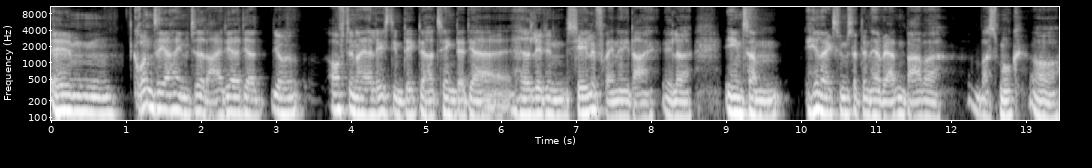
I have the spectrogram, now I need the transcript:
Øhm, grunden til, at jeg har inviteret dig, det er, at jeg jo ofte, når jeg har læst din digte, har tænkt, at jeg havde lidt en sjælefrænde i dig, eller en, som heller ikke synes, at den her verden bare var, var smuk, og,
